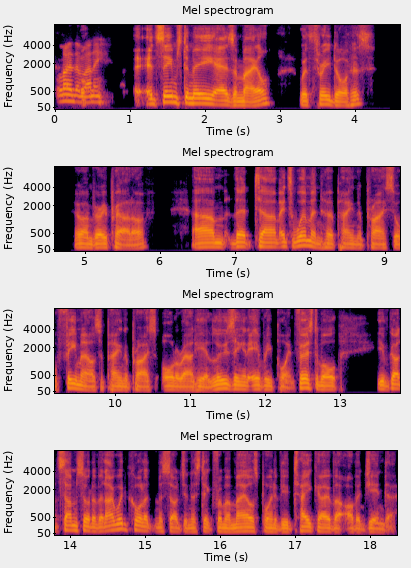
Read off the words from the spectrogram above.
follow the Well, money. It seems to me, as a male with three daughters, who I'm very proud of, um, that um, it's women who are paying the price, or females are paying the price all around here, losing at every point. First of all, you've got some sort of, and I would call it misogynistic from a male's point of view, takeover of a gender.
